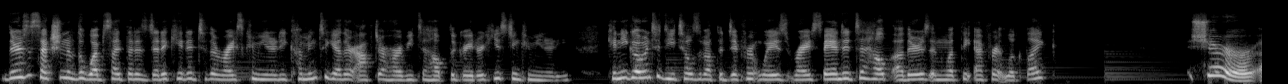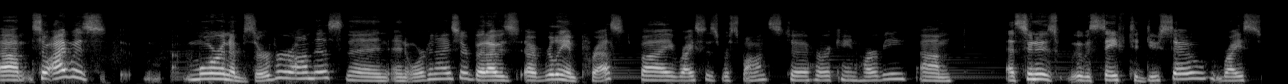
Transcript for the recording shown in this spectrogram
There's a section of the website that is dedicated to the Rice community coming together after Harvey to help the greater Houston community. Can you go into details about the different ways Rice banded to help others and what the effort looked like? Sure. Um, so I was more an observer on this than an organizer, but I was uh, really impressed by Rice's response to Hurricane Harvey. Um, as soon as it was safe to do so, Rice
